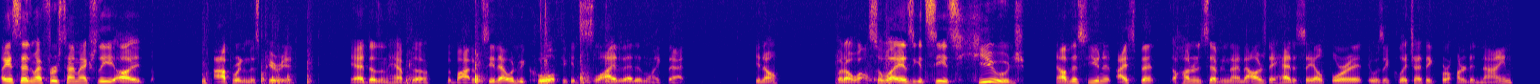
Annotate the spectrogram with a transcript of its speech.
Like I said, my first time actually uh, operating this period. Yeah, it doesn't have the, the bottom. See, that would be cool if you could slide that in like that, you know? But oh well. So as you can see, it's huge. Now this unit, I spent $179. They had a sale for it. It was a glitch, I think, for 109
